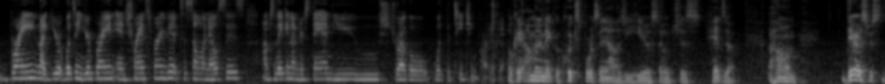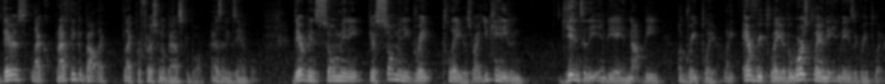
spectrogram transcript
brain like your what's in your brain and transferring it to someone else's um, so they can understand you struggle with the teaching part of it. Okay i'm going to make a quick sports analogy here so just heads up. Um, there's there's like when i think about like like professional basketball as an example there have been so many there's so many great players right? You can't even get into the nba and not be a great player. Like every player the worst player in the nba is a great player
